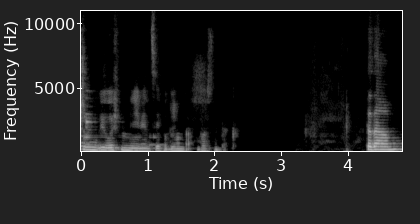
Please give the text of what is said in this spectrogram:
czym mówiłyśmy, mniej więcej wygląda właśnie tak. Tadam!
